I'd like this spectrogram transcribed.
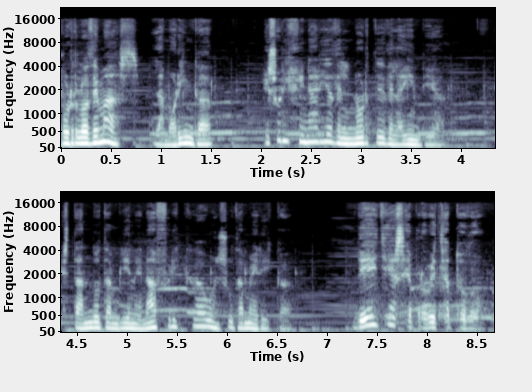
Por lo demás, la moringa es originaria del norte de la India, estando también en África o en Sudamérica. De ella se aprovecha todo,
